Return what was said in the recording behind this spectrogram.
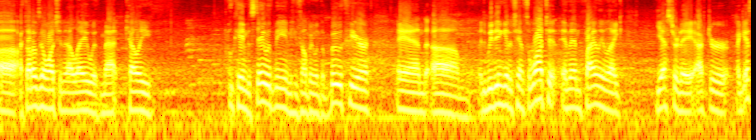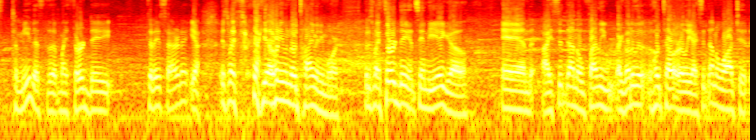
uh, I thought I was going to watch it in LA with Matt Kelly, who came to stay with me and he's helping with the booth here. And um, we didn't get a chance to watch it. And then finally, like yesterday, after I guess to me that's the my third day. Today's Saturday. Yeah, it's my. Th- I don't even know time anymore. But it's my third day at San Diego, and I sit down to finally. I go to the hotel early. I sit down to watch it.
